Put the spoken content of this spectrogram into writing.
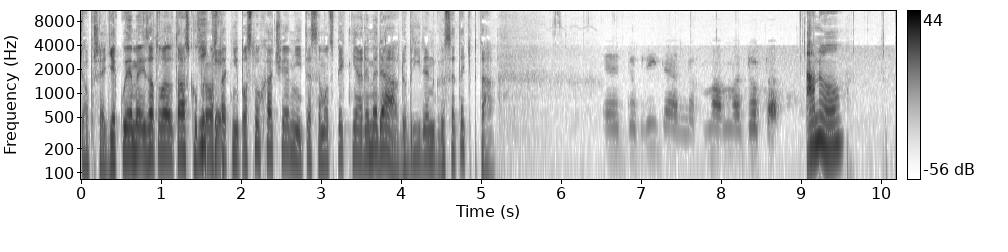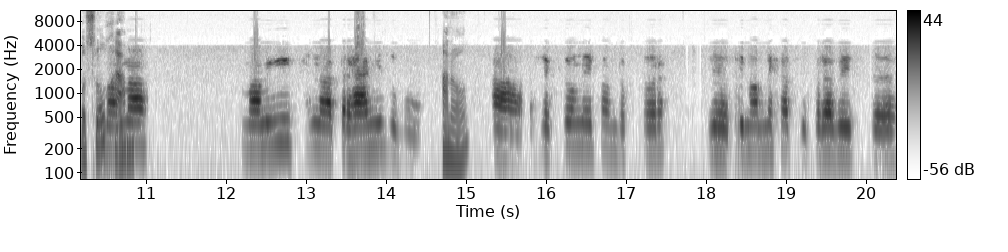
Dobře, děkujeme i za tuhle otázku Díky. pro ostatní posluchače. Mějte se moc pěkně a jdeme dál. Dobrý den, kdo se teď ptá? Eh, dobrý den, mám dotaz. Ano, poslouchám. Mám, mám jít na trhání zubů. Ano. A řekl mi pan doktor, že si mám nechat upravit eh,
